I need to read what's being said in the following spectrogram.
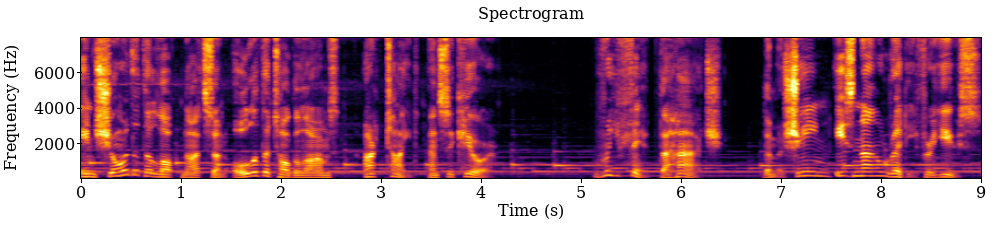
Ensure that the lock nuts on all of the toggle arms are tight and secure. Refit the hatch. The machine is now ready for use.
